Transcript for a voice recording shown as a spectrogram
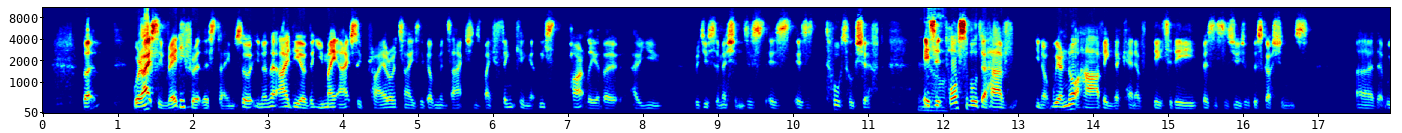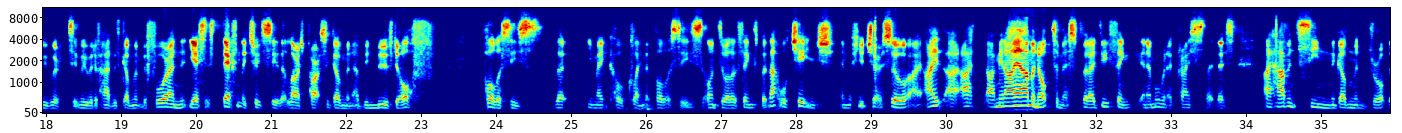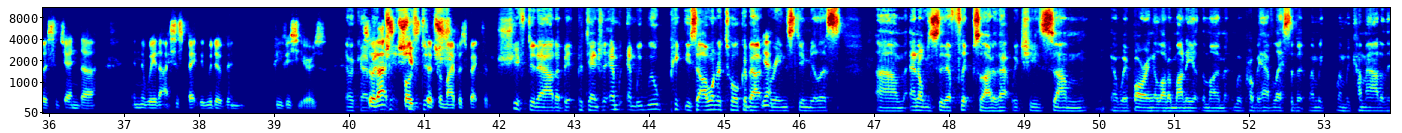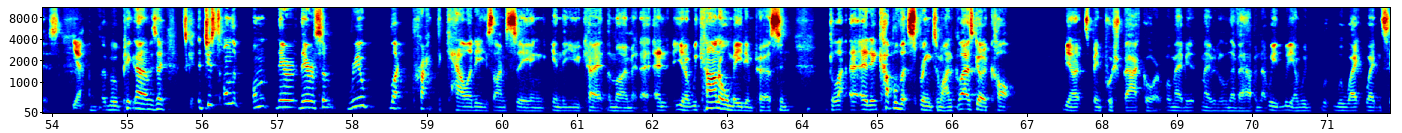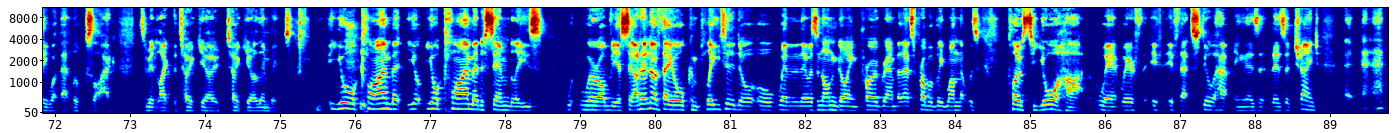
But we're actually ready for it this time. So you know the idea that you might actually prioritize the government's actions by thinking at least partly about how you reduce emissions is is is total shift. No. Is it possible to have you know we are not having the kind of day to day business as usual discussions uh, that we were to, we would have had with government before. And yes, it's definitely true to say that large parts of government have been moved off policies that you might call climate policies onto other things, but that will change in the future. So I, I, I, I mean, I am an optimist, but I do think in a moment of crisis like this, I haven't seen the government drop this agenda in the way that I suspect they would have in previous years. Okay, so that's positive from my perspective. Shifted out a bit potentially, and, and we will pick this. Up. I want to talk about yeah. green stimulus um, and obviously, the flip side of that, which is um, you know, we're borrowing a lot of money at the moment. We'll probably have less of it when we when we come out of this. Yeah, but we'll pick that up and say just on the on there there are some real like practicalities I'm seeing in the UK at the moment, and you know we can't all meet in person. And a couple that spring to mind: Glasgow COP you know it's been pushed back or, or maybe maybe it'll never happen we you know we, we'll wait wait and see what that looks like it's a bit like the tokyo tokyo olympics your hmm. climate your, your climate assemblies were obviously I don't know if they all completed or, or, whether there was an ongoing program, but that's probably one that was close to your heart. Where, where if, if, if that's still happening, there's a, there's a change.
